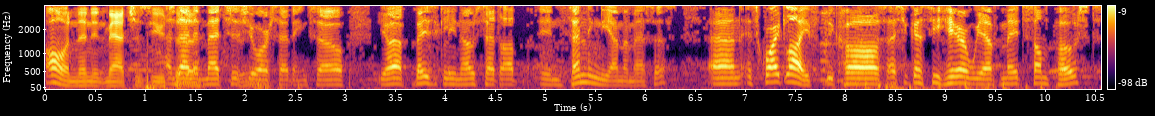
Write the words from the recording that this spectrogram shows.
Oh, and then it matches you and to then the. it matches your setting. So you have basically no setup in sending the MMSs, and it's quite live because, as you can see here, we have made some posts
